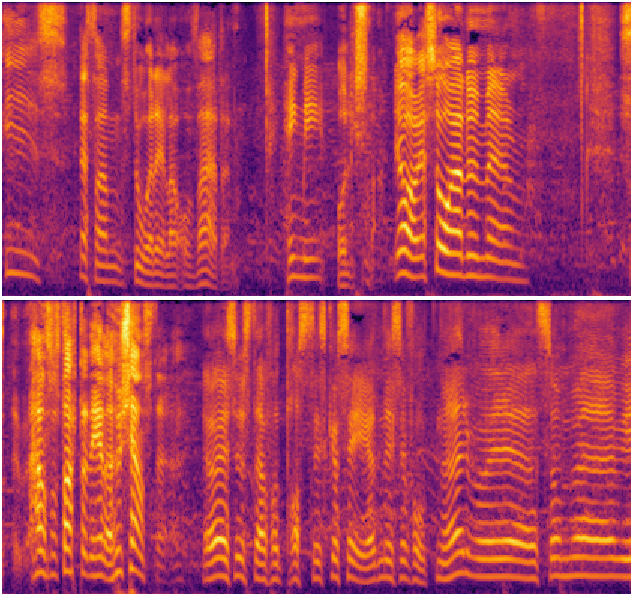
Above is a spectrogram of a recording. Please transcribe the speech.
i nesten nästan stora delar av världen. Häng med och lyssna. Ja, jag står här nu med han som startade det hela. Hur känns det? Ja, jeg syns det er fantastisk å se igjen disse folkene her, hvor, eh, som eh, vi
